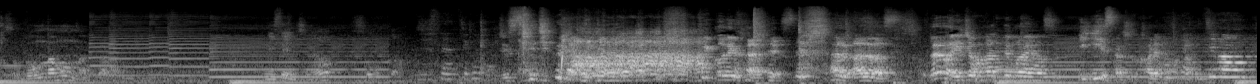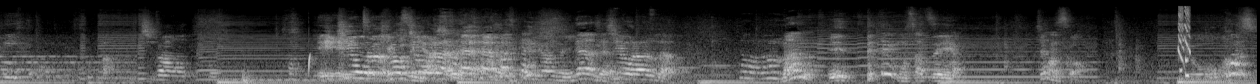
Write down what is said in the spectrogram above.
そうどんなもんなんだ2センチなそうか10センチぐらい10センチくらい。結構でかかったですあるあるあるだから一応測ってもらいます。いいいですかちょっと彼も一番大きい人。が一番えー一応ラン気まずいな一応ラン気まずいなじゃ一応ランナ今日なんなんえ絶対もう撮影やん。ちゃうんすか？おかし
